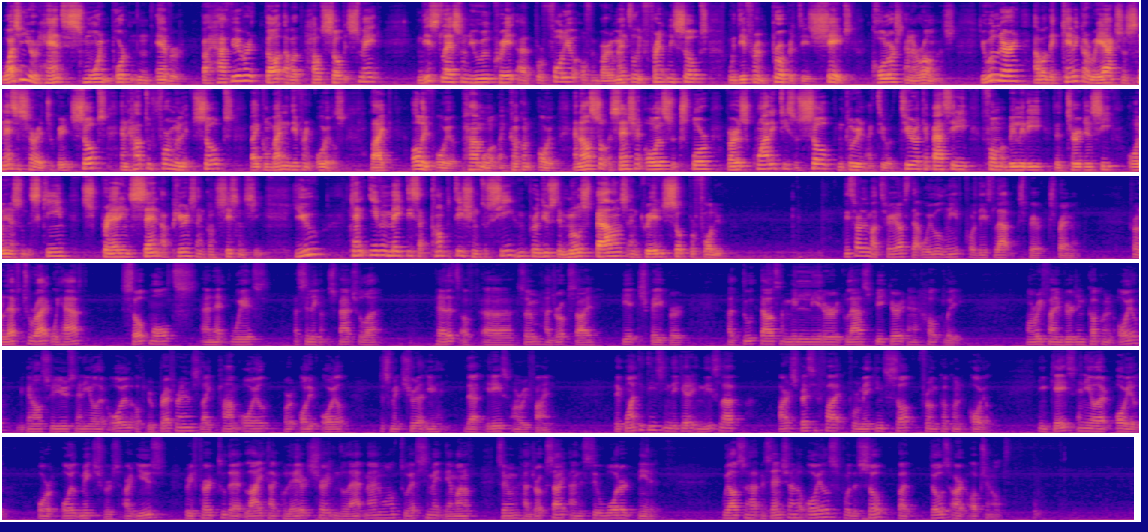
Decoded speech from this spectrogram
Washing your hands is more important than ever, but have you ever thought about how soap is made? In this lesson, you will create a portfolio of environmentally friendly soaps with different properties, shapes, colors, and aromas. You will learn about the chemical reactions necessary to create soaps and how to formulate soaps by combining different oils, like olive oil, palm oil, and coconut oil, and also essential oils to explore various qualities of soap, including antibacterial capacity, foamability, detergency, oiliness on the skin, spreading, scent, appearance, and consistency. You can even make this a competition to see who produced the most balanced and creative soap portfolio. These are the materials that we will need for this lab exper experiment. From left to right, we have soap molds, a net a silicon spatula, pellets of uh, sodium hydroxide, pH paper, a 2000 milliliter glass beaker, and a hot plate. Unrefined virgin coconut oil. You can also use any other oil of your preference, like palm oil or olive oil. Just make sure that you that it is unrefined. The quantities indicated in this lab are specified for making soap from coconut oil. In case any other oil or oil mixtures are used, refer to the lye calculator shared in the lab manual to estimate the amount of sodium hydroxide and distilled water needed. We also have essential oils for the soap, but those are optional.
